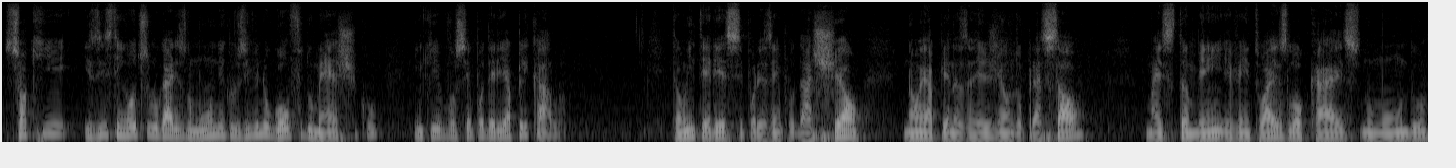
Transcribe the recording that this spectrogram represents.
só que existem outros lugares no mundo, inclusive no Golfo do México, em que você poderia aplicá-lo. Então, o interesse, por exemplo, da Shell não é apenas a região do pré-sal, mas também eventuais locais no mundo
